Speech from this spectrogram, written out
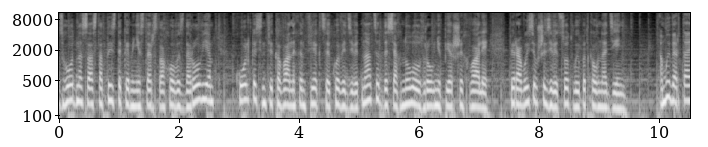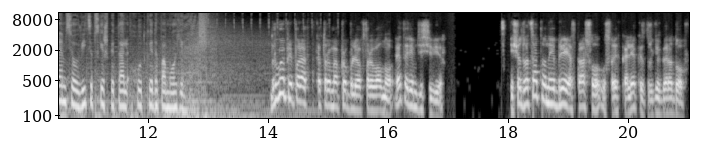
Згодна са статыстыкай міністэрства аховы здароўя, колькасць інфікаваных інфекцыі COVID-19 дасягнула ўзроўню першай хвалі, перавысіўшы 900 выпадкаў на дзень. А мы вяртаемся ў віцебскі шпіталь хуткай дапамогі. Другой препарат, который мы опробовали во вторую волну, это ремдисивир. Еще 20 ноября я спрашивал у своих коллег из других городов.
